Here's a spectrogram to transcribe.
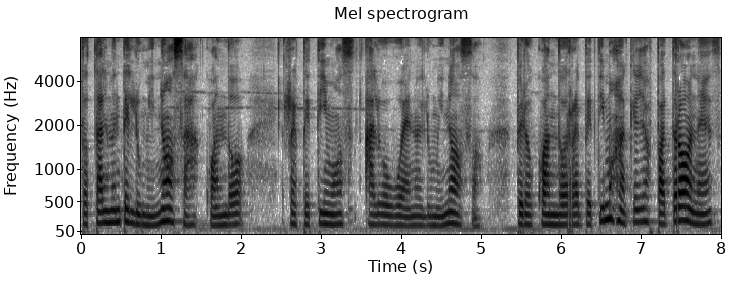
totalmente luminosa cuando repetimos algo bueno y luminoso. Pero cuando repetimos aquellos patrones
